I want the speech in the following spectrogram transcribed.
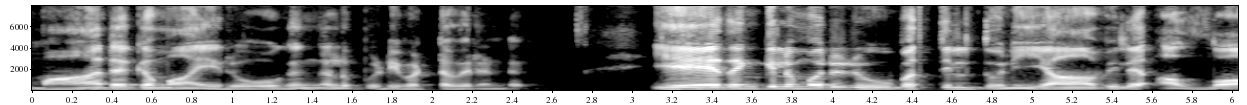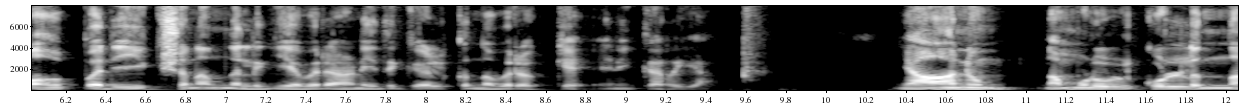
മാരകമായ രോഗങ്ങൾ പിടിപെട്ടവരുണ്ട്. ഏതെങ്കിലും ഒരു രൂപത്തിൽ ദുനിയാവിൽ അള്ളാഹു പരീക്ഷണം നൽകിയവരാണ് ഇത് കേൾക്കുന്നവരൊക്കെ എനിക്കറിയാം. ഞാനും നമ്മൾ ഉൾക്കൊള്ളുന്ന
